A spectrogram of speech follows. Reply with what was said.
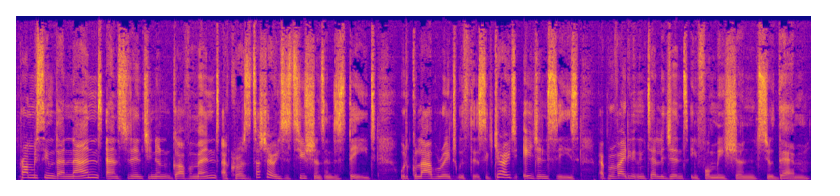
promising that NANS and student union government across the tertiary institutions in the state would collaborate with the security agencies by providing intelligent information to them.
